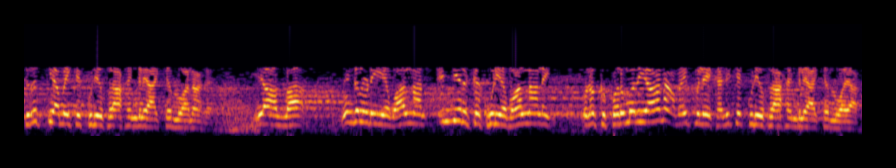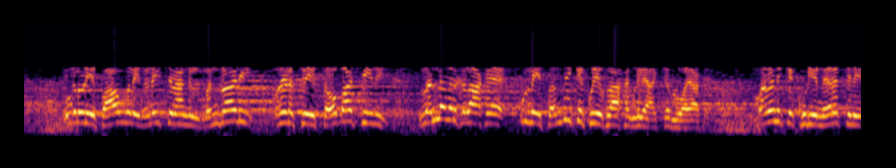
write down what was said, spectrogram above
திருத்தி அமைக்கக்கூடியவர்களாக எங்களை ஆக்கிடுவானாக யா எங்களுடைய வாழ்நாள் எஞ்சியிருக்கக்கூடிய வாழ்நாளை உனக்கு பெருமதியான அமைப்பிலே கழிக்கக்கூடியவர்களாக எங்களை ஆக்கிடுவாயாக எங்களுடைய பாவங்களை நினைத்து நாங்கள் மன்றாடி உன்னிடத்திலே சௌபா செய்து நல்லவர்களாக உன்னை சந்திக்கக்கூடியவர்களாக எங்களை ஆக்கிடுவாயாக மரணிக்கக்கூடிய நேரத்திலே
